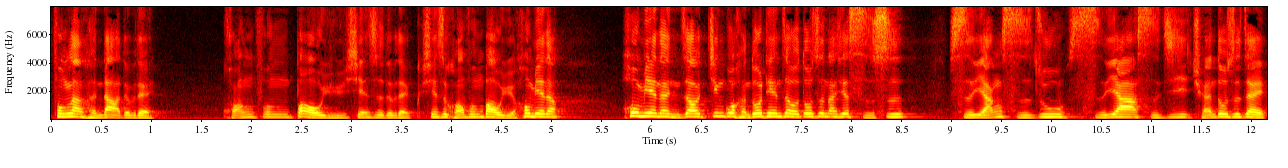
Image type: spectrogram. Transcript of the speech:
风浪很大，对不对？狂风暴雨，先是对不对？先是狂风暴雨，后面呢？后面呢？你知道，经过很多天之后，都是那些死尸、死羊、死猪、死鸭、死鸡，全都是在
